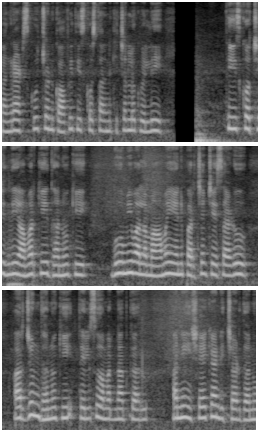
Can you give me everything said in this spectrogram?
కంగ్రాట్స్. కూర్చొని కాఫీ తీసుకొస్తానని కిచెన్లోకి వెళ్ళి తీసుకొచ్చింది అమర్కి ధనుకి. భూమి వాళ్ళ మామయ్య అని పరిచయం చేశాడు. అర్జున్ ధనుకి తెలుసు అమర్నాథ్ గారు అని షేక్ హ్యాండ్ ఇచ్చాడు ధను.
